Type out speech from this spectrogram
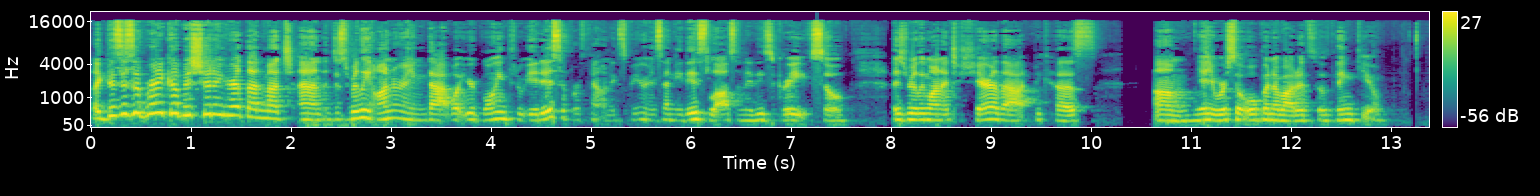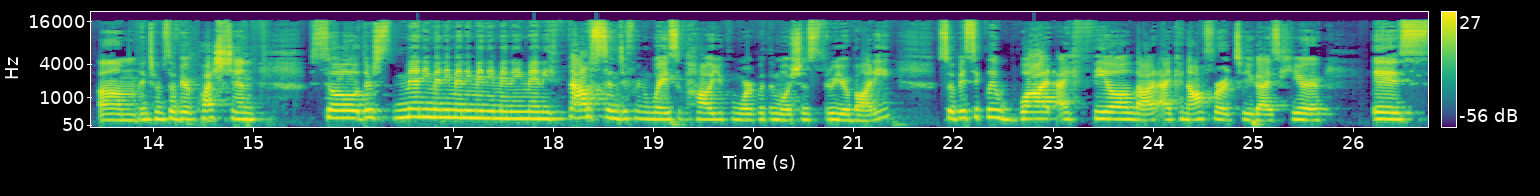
like this is a breakup. It shouldn't hurt that much. And just really honoring that what you're going through it is a profound experience and it is loss and it is grief. So i just really wanted to share that because um yeah you were so open about it. So thank you. Um in terms of your question so there's many many many many many many thousand different ways of how you can work with emotions through your body. So basically what i feel that i can offer to you guys here is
